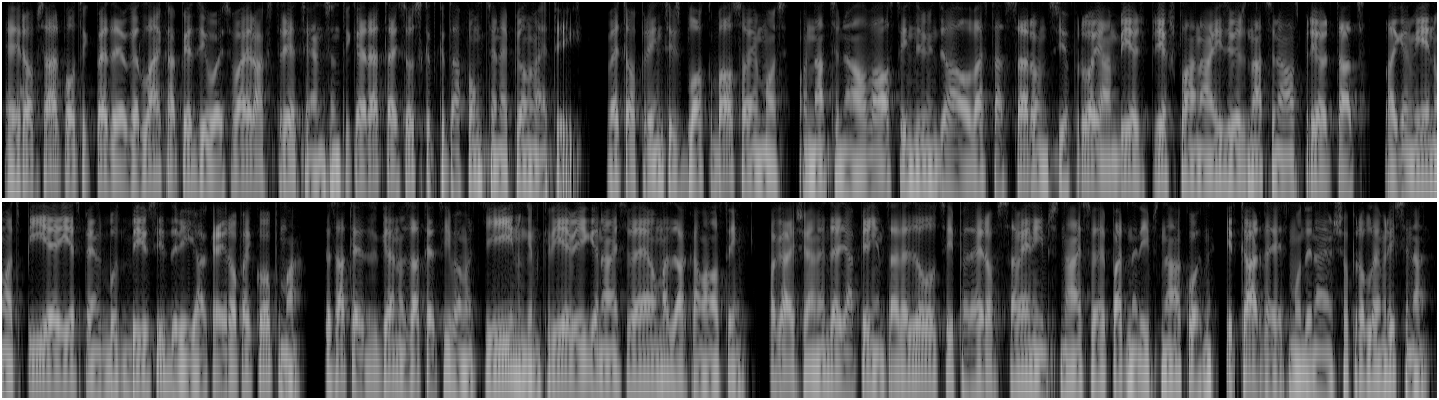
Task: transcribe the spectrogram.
Eiropas ārpolitika pēdējo gadu laikā piedzīvojusi vairākus triecienus, un tikai retais uzskata, ka tā funkcionē pilnvērtīgi. Veto princips bloku balsojumos un nacionāla valstu individuāli vestās sarunas joprojām bieži priekšplānā izvirza nacionālas prioritātes, lai gan vienota pieeja iespējams būtu bijusi izdevīgāka Eiropai kopumā. Tas attiecas gan uz attiecībām ar Ķīnu, gan Krieviju, gan ASV un mazākām valstīm. Pagājušajā nedēļā pieņemtā rezolūcija par Eiropas Savienības un ASV partnerības nākotni ir kārtējais mudinājums šo problēmu risināt.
